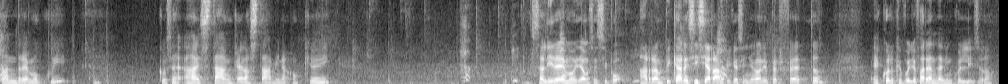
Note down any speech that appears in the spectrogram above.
andremo qui. Cos'è? Ah, è stanca, è la stamina, ok. Saliremo, vediamo se si può arrampicare. Sì, si arrampica, signori, perfetto. E quello che voglio fare è andare in quell'isola.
